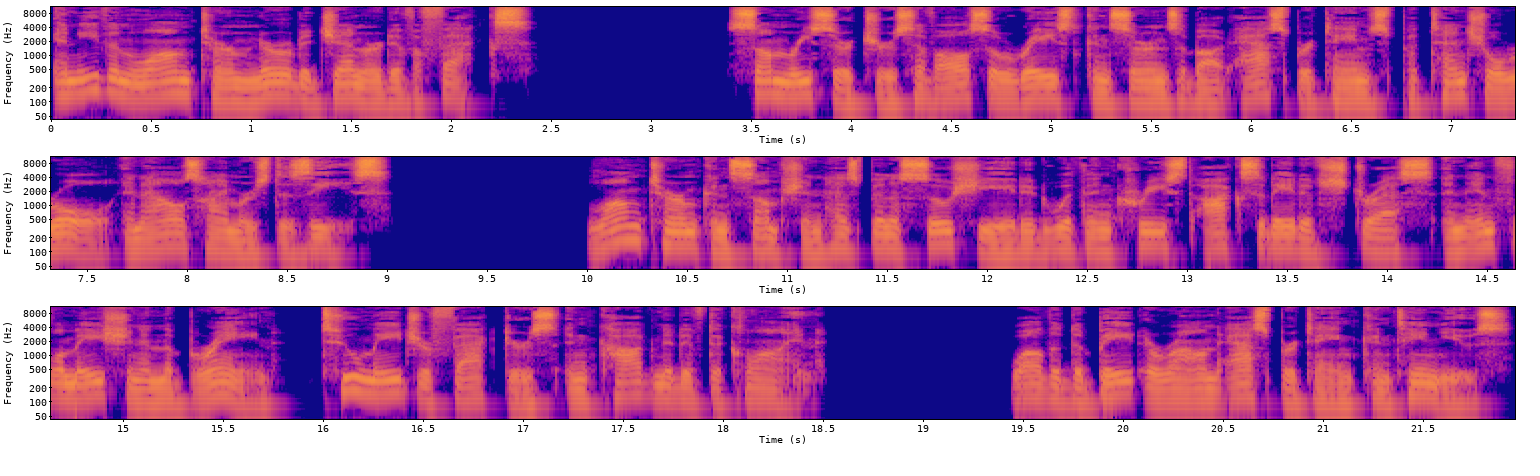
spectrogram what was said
and even long-term neurodegenerative effects. Some researchers have also raised concerns about aspartame's potential role in Alzheimer's disease. Long-term consumption has been associated with increased oxidative stress and inflammation in the brain, two major factors in cognitive decline. While the debate around aspartame continues,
